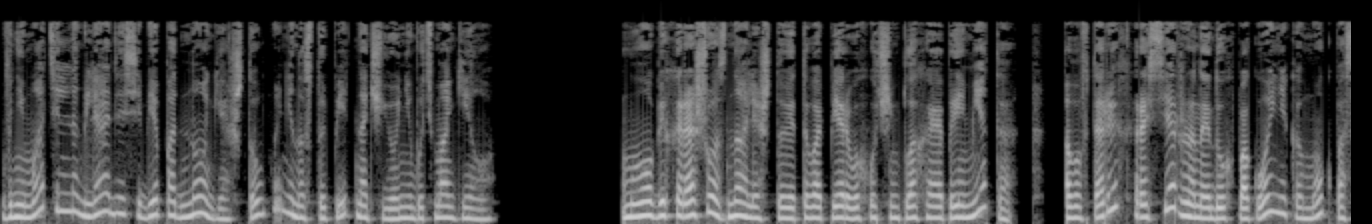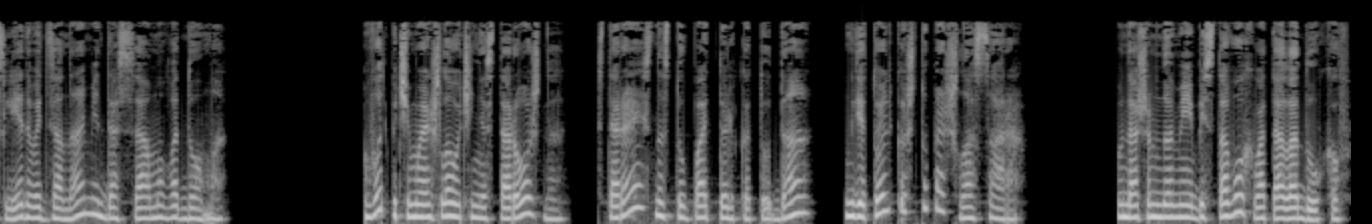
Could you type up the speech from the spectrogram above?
внимательно глядя себе под ноги, чтобы не наступить на чью-нибудь могилу. Мы обе хорошо знали, что это, во-первых, очень плохая примета, а во-вторых, рассерженный дух покойника мог последовать за нами до самого дома. Вот почему я шла очень осторожно, стараясь наступать только туда, где только что прошла Сара. В нашем доме и без того хватало духов,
